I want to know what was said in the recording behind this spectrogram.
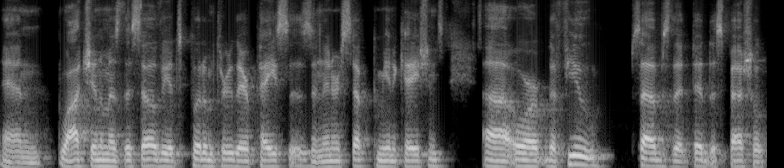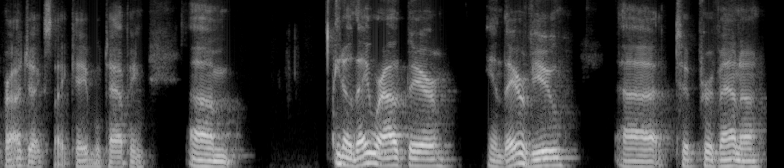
and watching them as the Soviets put them through their paces and intercept communications, uh, or the few subs that did the special projects like cable tapping. Um, you know, they were out there, in their view, uh, to prevent a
